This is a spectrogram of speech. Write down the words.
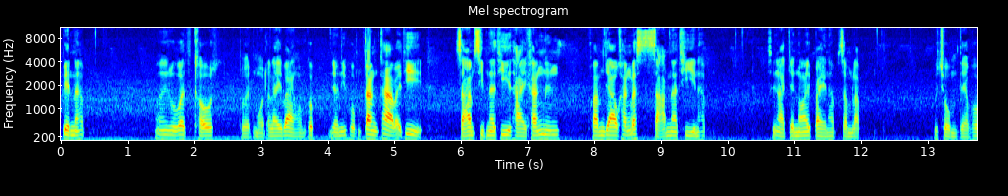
เป็นนะครับ ไม่รู้ว่าเขาเปิดโหมดอะไรบ้าง ผมก็เดี๋ยวนี้ผมตั้งค่าไว้ที่ 30 นาทีถ่ายครั้งหนึ่งความยาวครั้งละ 3 นาทีนะครับ ซึ่งอาจจะน้อยไปนะครับสำหรับผู้ชม แต่เพราะ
